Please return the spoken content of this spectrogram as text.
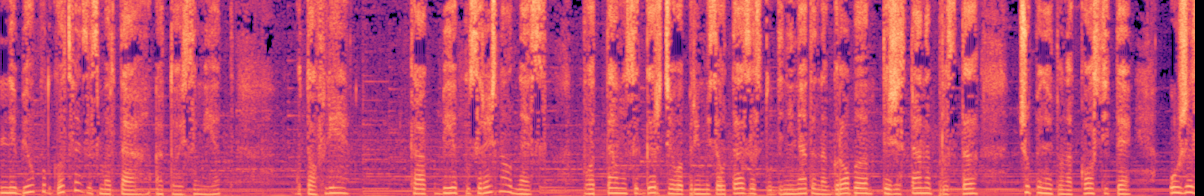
не бил подготвен за смъртта, а той самият. Готов ли е? Как би я посрещнал днес? Плътта му се гърчала при мисълта за студенината на гроба, тежеста на пръста, чупенето на костите. Ужас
